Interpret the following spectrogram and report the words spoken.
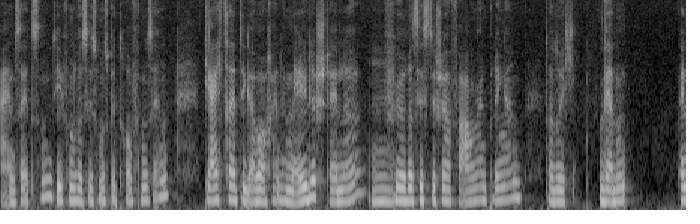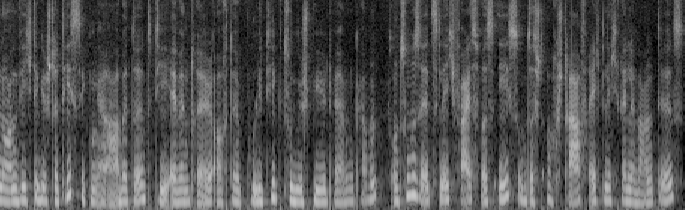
einsetzen, die von Rassismus betroffen sind, gleichzeitig aber auch eine Meldestelle mhm. für rassistische Erfahrungen bringen. Dadurch werden enorm wichtige Statistiken erarbeitet, die eventuell auch der Politik zugespielt werden kann. Und zusätzlich, falls was ist und das auch strafrechtlich relevant ist,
